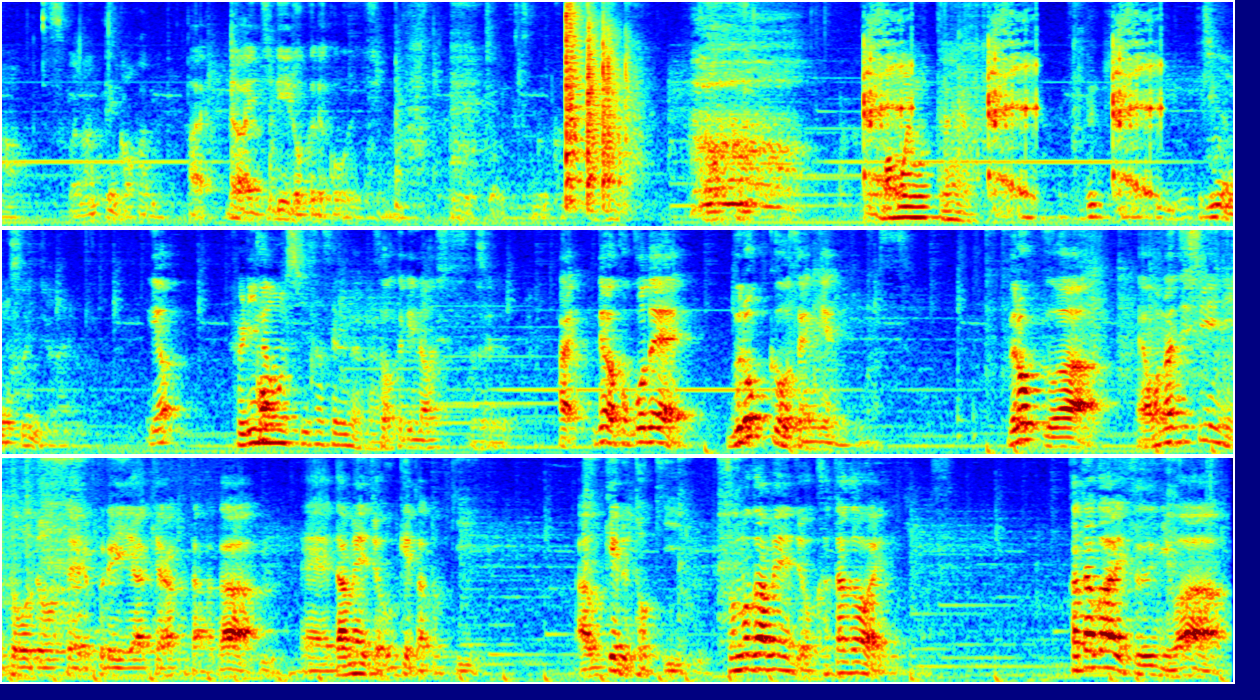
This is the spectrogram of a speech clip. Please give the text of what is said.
あそっか。何点か分かんない。はい。では 1D6 で攻撃します。お守り持ってないの武器もう遅いんじゃないいや振り直しさせるだから。そう振り直しさせる。はい。ではここでブロックを宣言できます。ブロックはえー同じシーンに登場しているプレイヤーキャラクターが、うん。えーダメージを受けた時あ受ける時そのダメージを肩代わりできます。肩代わりするには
